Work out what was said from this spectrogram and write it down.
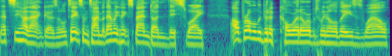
Let's see how that goes. It'll take some time, but then we can expand down this way. I'll probably put a corridor between all of these as well.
